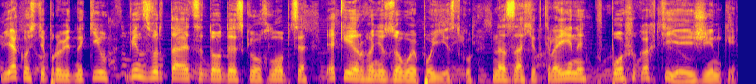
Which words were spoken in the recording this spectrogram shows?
В якості провідників він звертається до одеського хлопця, який організовує поїздку на захід країни в пошуках тієї жінки.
